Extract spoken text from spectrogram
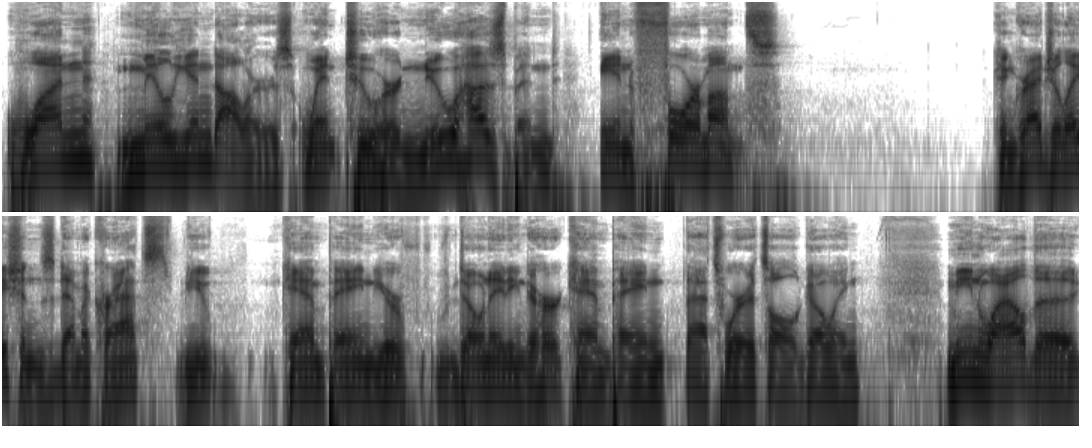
1 million dollars went to her new husband in 4 months. Congratulations Democrats. You campaign, you're donating to her campaign. That's where it's all going. Meanwhile, the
